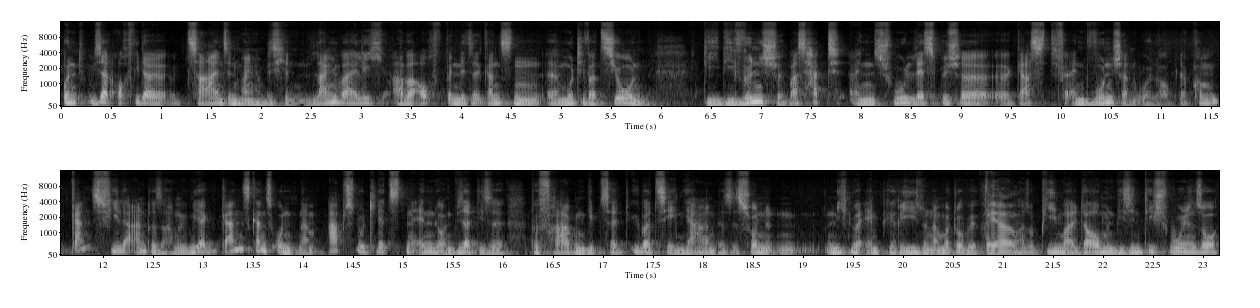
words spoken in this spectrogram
Und wie gesagt, auch wieder Zahlen sind manchmal ein bisschen langweilig, aber auch wenn diese ganzen äh, Motivationen die, die Wünsche, was hat ein schwul-lesbischer äh, Gast für einen Wunsch an Urlaub? Da kommen ganz viele andere Sachen. Und wieder ganz, ganz unten, am absolut letzten Ende. Und wie gesagt, diese Befragung gibt es seit über zehn Jahren. Das ist schon nicht nur Empirie, sondern Motto, ja. also Pi mal Daumen, wie sind die Schwulen so?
